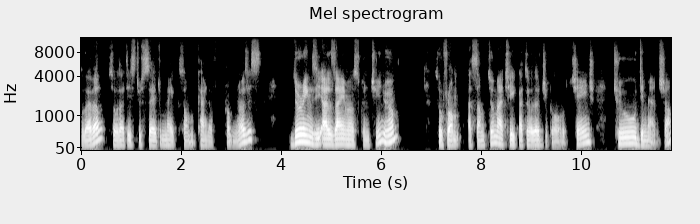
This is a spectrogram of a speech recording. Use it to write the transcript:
level. So that is to say, to make some kind of prognosis during the Alzheimer's continuum, so from asymptomatic pathological change to dementia,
